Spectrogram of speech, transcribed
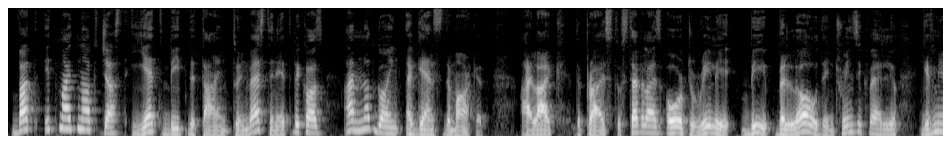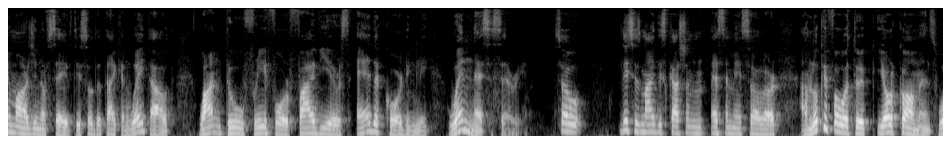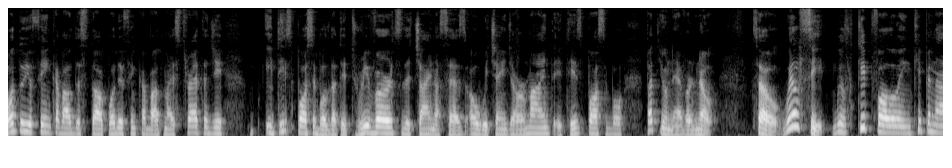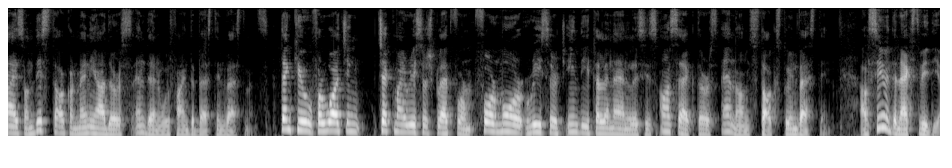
but it might not just yet be the time to invest in it because I'm not going against the market. I like the price to stabilize or to really be below the intrinsic value, give me a margin of safety so that I can wait out one, two, three, four, five years, add accordingly when necessary. So this is my discussion on SMA Solar. I'm looking forward to your comments. What do you think about the stock? What do you think about my strategy? It is possible that it reverts. The China says, oh, we change our mind. It is possible, but you never know. So we'll see. We'll keep following, keep an eye on this stock, on many others, and then we'll find the best investments. Thank you for watching. Check my research platform for more research in detail and analysis on sectors and on stocks to invest in. I'll see you in the next video.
